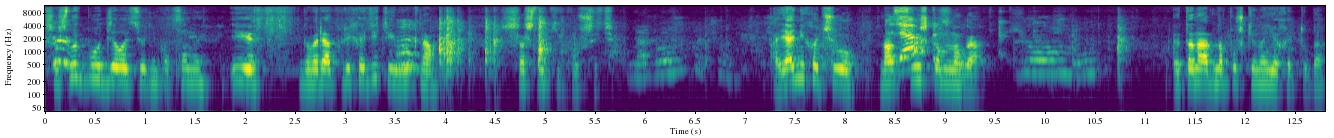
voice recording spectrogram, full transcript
Шашлык будут делать сегодня пацаны. И говорят, приходите и вы к нам шашлыки кушать. Я тоже хочу. А я не хочу. Нас я слишком хочу. много. Это надо на Пушкина ехать туда.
